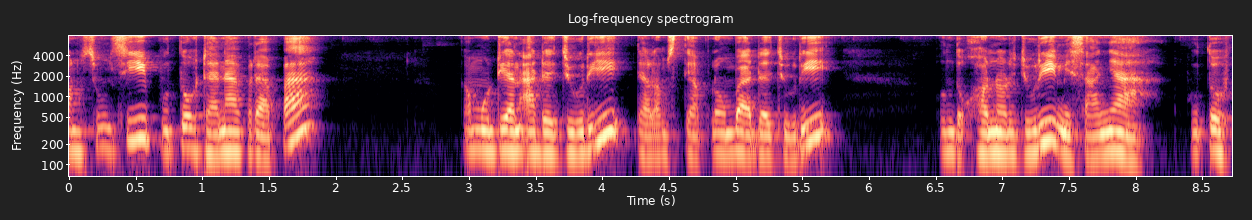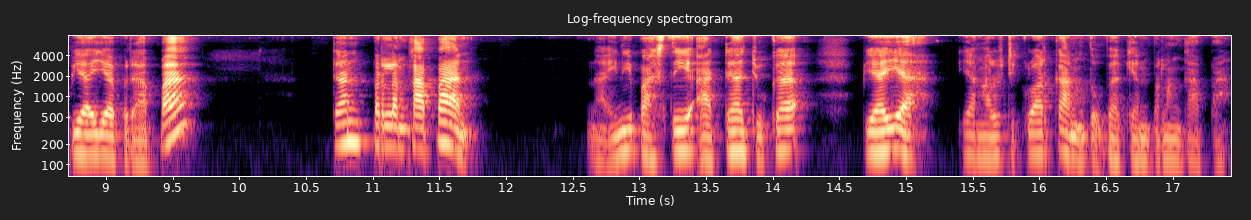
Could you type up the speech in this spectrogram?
konsumsi butuh dana berapa. Kemudian ada juri, dalam setiap lomba ada juri. Untuk honor juri misalnya butuh biaya berapa. Dan perlengkapan. Nah ini pasti ada juga biaya yang harus dikeluarkan untuk bagian perlengkapan.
